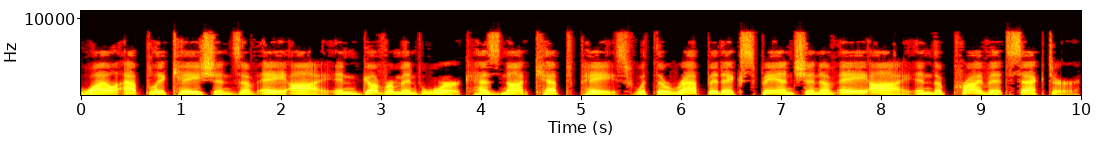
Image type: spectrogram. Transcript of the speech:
while applications of AI in government work has not kept pace with the rapid expansion of AI in the private sector,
